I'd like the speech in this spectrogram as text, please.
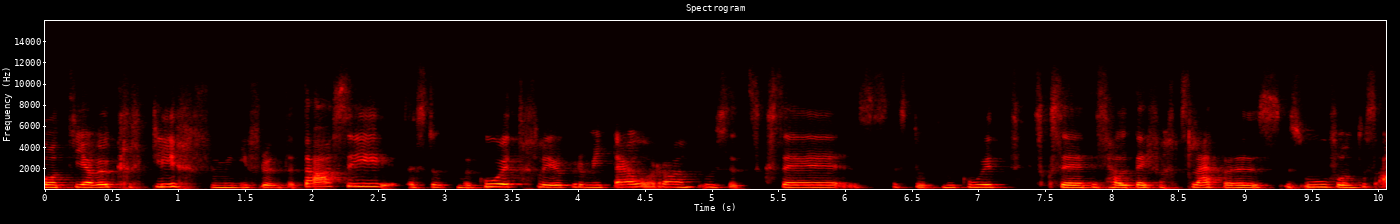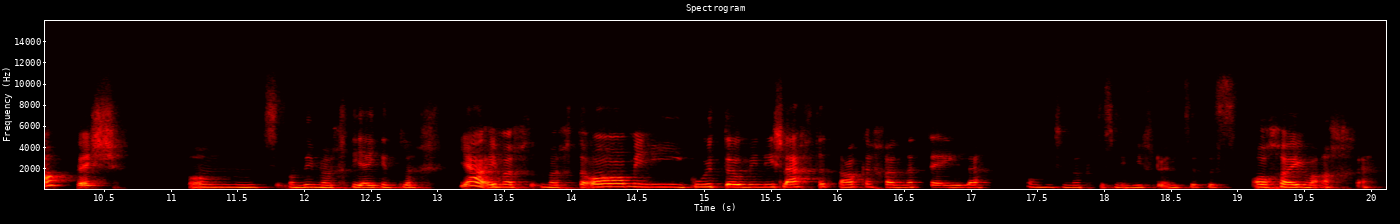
wollte ja wirklich gleich für meine Freunde da sein. Es tut mir gut, ein bisschen über meinen Tellerrand raus zu sehen. Es, es tut mir gut zu sehen, dass halt einfach das Leben ein, ein Auf und ein Ab ist. Und, und ich möchte eigentlich, ja, ich möchte, möchte auch meine guten und meine schlechten Tage können teilen Und ich möchte, dass meine Freunde das auch können machen können.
